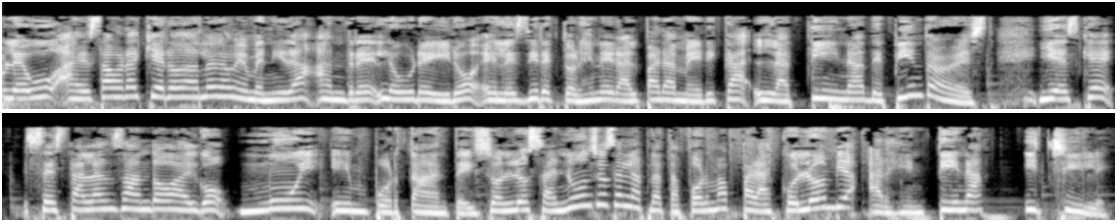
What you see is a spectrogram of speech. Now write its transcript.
W, a esta hora quiero darle la bienvenida a André Loureiro. Él es director general para América Latina de Pinterest. Y es que se está lanzando algo muy importante y son los anuncios en la plataforma para Colombia, Argentina y Chile.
